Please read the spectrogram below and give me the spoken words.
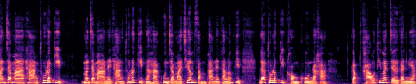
มันจะมาทางธุรกิจ มันจะมาในทางธุรกิจนะคะ คุณจะมาเชื่อมสัมพันธ์ในทางธุรกิจ แล้วธุรกิจของคุณนะคะ กับเขาที่มาเจอกันเนี่ย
